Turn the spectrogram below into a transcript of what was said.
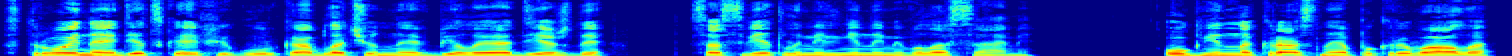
стройная детская фигурка, облаченная в белые одежды, со светлыми льняными волосами. Огненно-красное покрывало,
